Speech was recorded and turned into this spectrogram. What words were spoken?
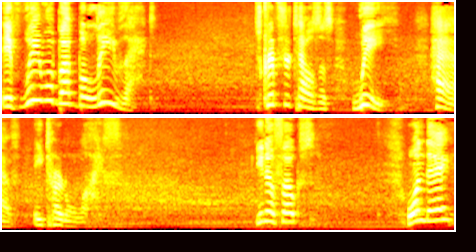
If we will but believe that, Scripture tells us we have eternal life. You know, folks, one day,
